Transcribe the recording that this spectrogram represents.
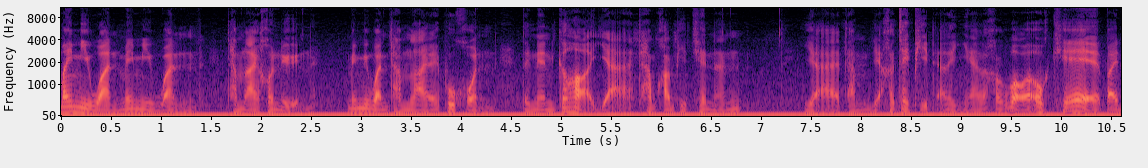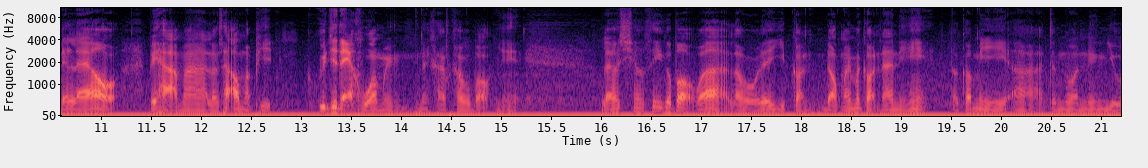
ไม่มีวันไม่มีวันทำร้ายคนอื่น ไม่มีวันทำร้ายผู้คนดังนั้นก็อย่าทำความผิดเช่นนั้น อย่าทำอย่าเข้าใจผิดอะไรเงี้ยแล้วเขาก็บอกว่าโอเค ไปได้แล้ว ไปหามาแล้วถ้าเอามาผิดกูจะแดกหัวมึงนะครับเขาก็บอกอย่างนี้ แล้วเชลซีก็บอกว่าเราได้หยิบก่อนดอกไม้มาก่อนหน้านี้ แล้วก็มีจำนวนหนึ่งอยู่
